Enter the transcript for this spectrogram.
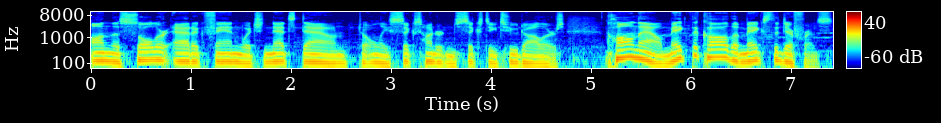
on the solar attic fan, which nets down to only $662. Call now. Make the call that makes the difference.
